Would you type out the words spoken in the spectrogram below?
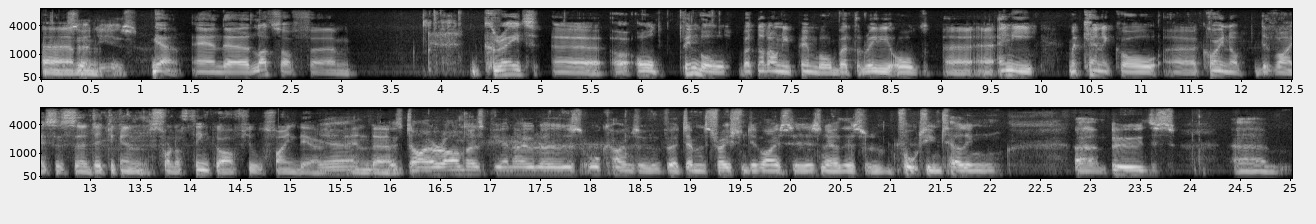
Um, it certainly is. Yeah, and uh, lots of. Um, great uh, old pinball, but not only pinball, but really old any mechanical uh, coin-op devices uh, that you can sort of think of, you'll find there. Yeah, and uh, there's dioramas, pianolas, all kinds of uh, demonstration devices. You know, there's sort of fortune-telling um, booths. Um,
